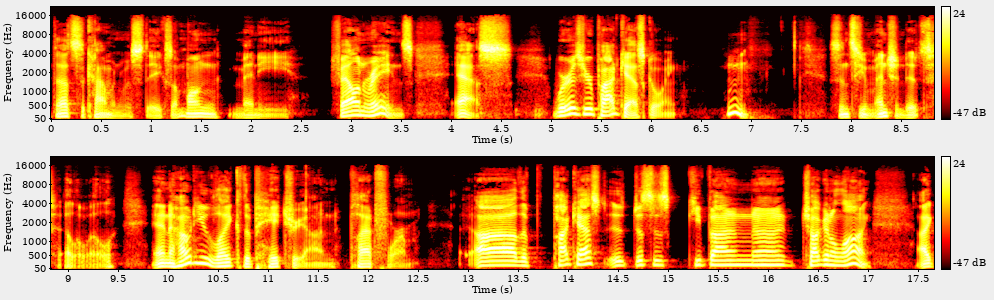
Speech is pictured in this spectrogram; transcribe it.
That's the common mistakes among many. Fallon Rains asks, Where is your podcast going? Hmm. Since you mentioned it, lol. And how do you like the Patreon platform? Uh, the podcast it just is keep on uh, chugging along. I,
